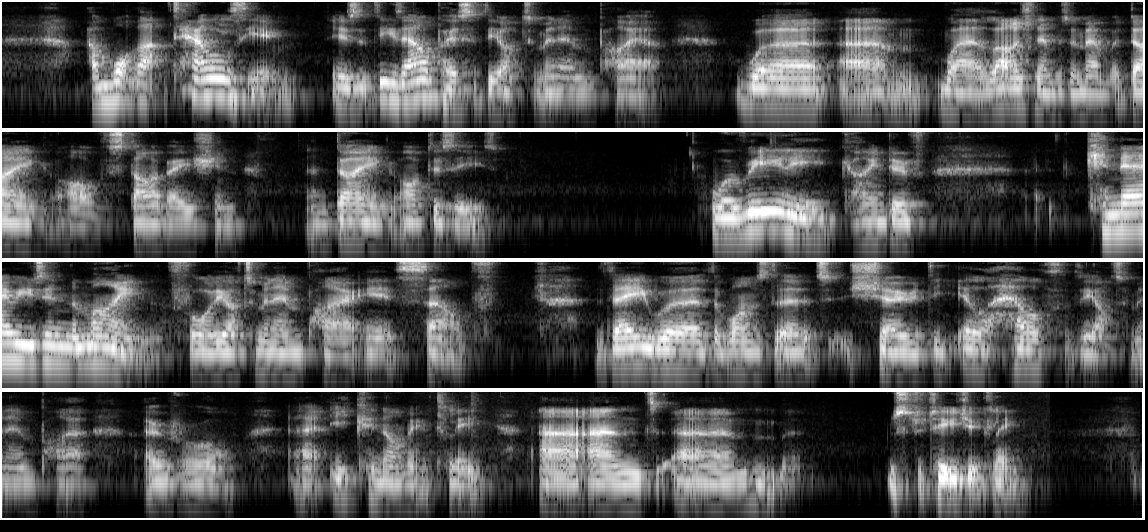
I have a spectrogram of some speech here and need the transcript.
And what that tells you is that these outposts of the Ottoman Empire were um, where large numbers of men were dying of starvation and dying of disease were really kind of canaries in the mine for the Ottoman Empire itself. They were the ones that showed the ill health of the Ottoman Empire overall, uh, economically uh, and um, strategically.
